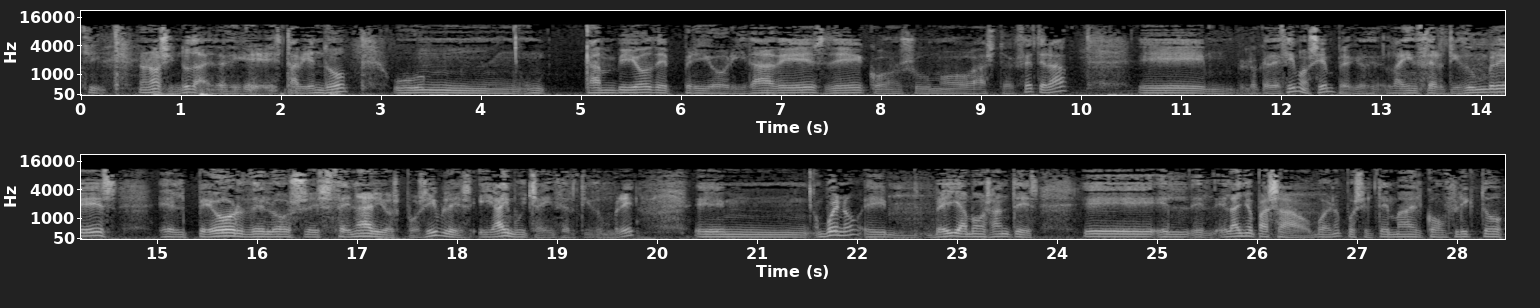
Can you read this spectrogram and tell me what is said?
Sí, no, no, sin duda. Es decir, que está habiendo un, cambio de prioridades de consumo, gasto, etcétera. Y lo que decimos siempre, que la incertidumbre es el peor de los escenarios posibles y hay mucha incertidumbre. Em, bueno, em, veíamos antes eh, el, año pasado, bueno, pues el tema, el conflicto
